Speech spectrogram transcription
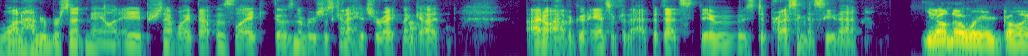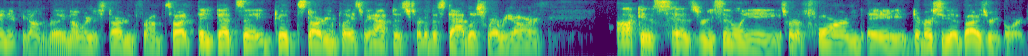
100% male and 80% white. That was like those numbers just kind of hit you right in the gut. I don't have a good answer for that, but that's it was depressing to see that you don't know where you're going if you don't really know where you're starting from. So I think that's a good starting place. We have to sort of establish where we are. AAHKS has recently sort of formed a diversity advisory board.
